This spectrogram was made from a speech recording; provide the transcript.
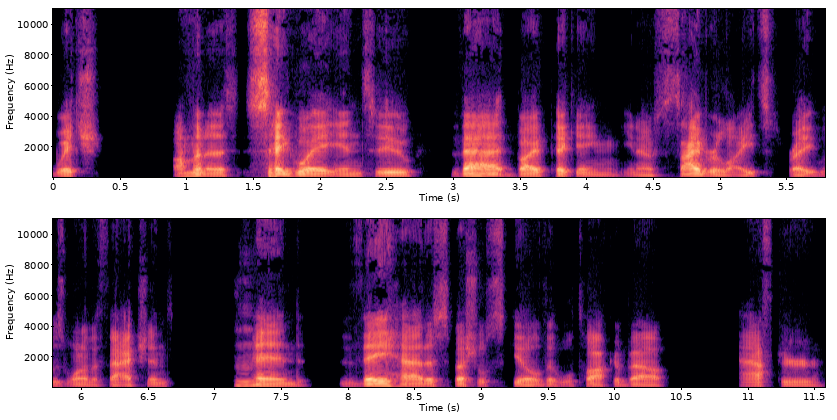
which I'm gonna segue into that by picking, you know, Cyberlights, right? Was one of the factions, Mhm. and they had a special skill that we'll talk about after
